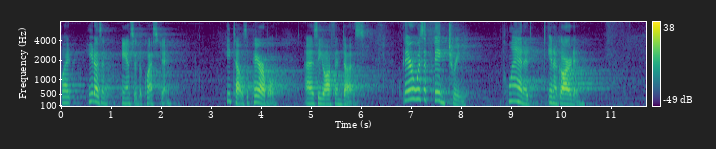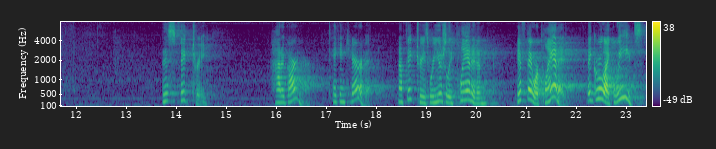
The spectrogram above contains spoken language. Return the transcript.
but he doesn't answer the question. He tells a parable, as he often does. There was a fig tree planted in a garden. This fig tree had a gardener taking care of it. Now, fig trees were usually planted, and if they were planted, they grew like weeds.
